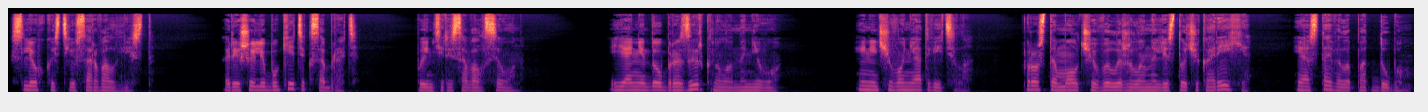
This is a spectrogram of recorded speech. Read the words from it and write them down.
с легкостью сорвал лист. «Решили букетик собрать?» — поинтересовался он. Я недобро зыркнула на него и ничего не ответила. Просто молча выложила на листочек орехи и оставила под дубом.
